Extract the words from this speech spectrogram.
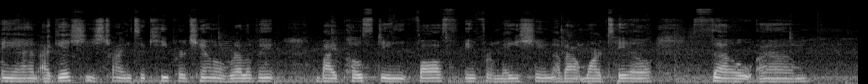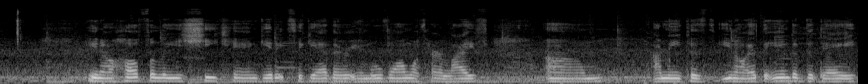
and I guess she's trying to keep her channel relevant by posting false information about Martell. So, um, you know, hopefully she can get it together and move on with her life. Um, I mean, because, you know, at the end of the day,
